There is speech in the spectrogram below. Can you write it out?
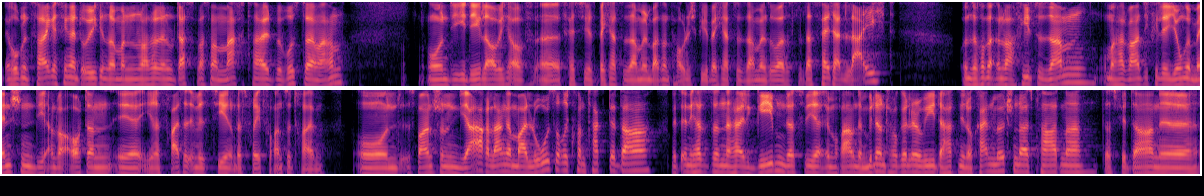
erhobenen Zeigefinger durchgehen, sondern man soll nur das, was man macht, halt bewusster machen. Und die Idee, glaube ich, auf äh, Festivals Becher zu sammeln, bei so einem Pauli-Spiel Becher zu sammeln, sowas, das fällt halt leicht. Und so kommt einfach viel zusammen und man hat wahnsinnig viele junge Menschen, die einfach auch dann äh, ihre Freizeit investieren, um das Projekt voranzutreiben. Und es waren schon jahrelange mal losere Kontakte da. Letztendlich hat es dann halt gegeben, dass wir im Rahmen der Millantor Gallery, da hatten die noch keinen Merchandise-Partner, dass wir da eine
